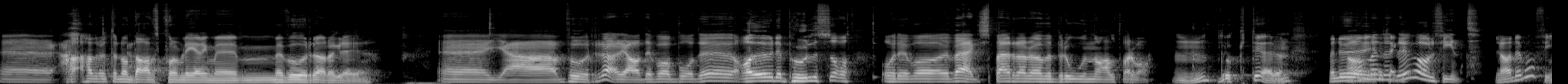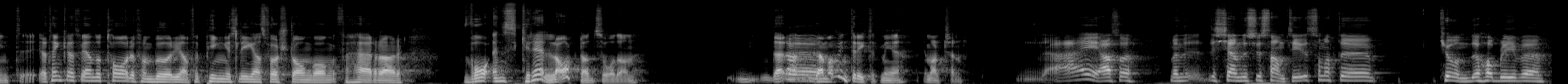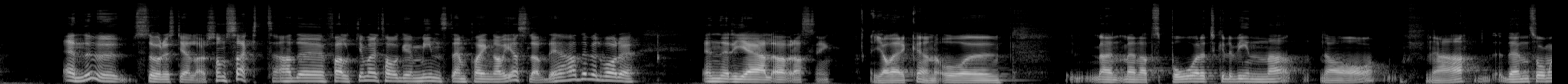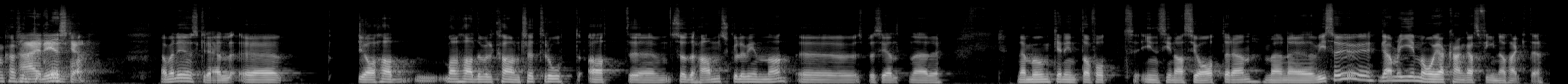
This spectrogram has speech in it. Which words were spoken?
Eh, Ha- Hade du inte någon dansk formulering med, med vurrar och grejer? Eh, ja, vurrar, ja det var både röda pulser och det var vägspärrar över bron och allt vad det var. Mm, duktig är du. Mm. Men du, Ja, men tänker- det var väl fint. Ja, det var fint. Jag tänker att vi ändå tar det från början, för pingisligans första omgång för herrar var en skrällartad sådan. Där, Ehm. där var vi inte riktigt med i matchen. Nej, alltså, men det, det kändes ju samtidigt som att det kunde ha blivit ännu större skrällar. Som sagt, hade Falkenberg tagit minst en poäng av Eslöv, det hade väl varit en rejäl överraskning. Ja, verkligen. Och, eh, men, men att spåret skulle vinna, ja, ja den såg man kanske Nej, inte det är en skräll. Ja, men det är en skräll. Eh, Jag hade, man hade väl kanske trott att eh, Söderhamn skulle vinna, eh, speciellt när, när Munken inte har fått in sina asiater än. Men eh, visar ju gamla Jimmy Ojakangas fina takter.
